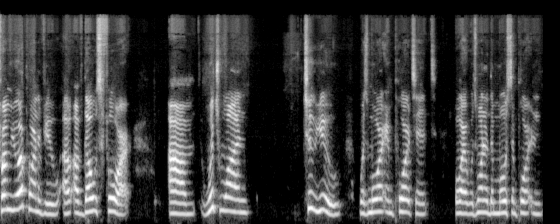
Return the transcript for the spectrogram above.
From your point of view of, of those four, um, which one to you was more important, or was one of the most important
